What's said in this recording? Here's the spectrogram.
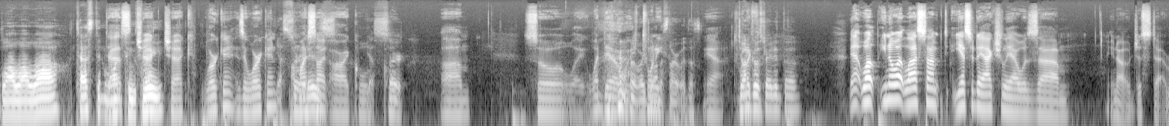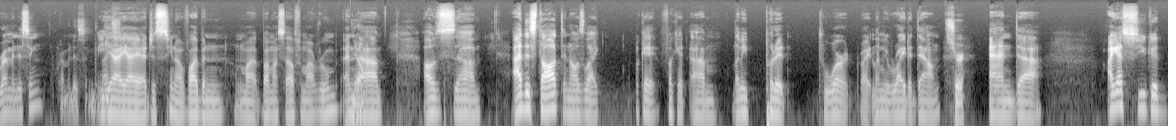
Wah wah wah. Testing one two check, three. check. Working? Is it working? Yes, On my it side? is. All right, cool. Yes, cool. sir. Um, so like, what day are Where we? do you want to start with this? Yeah. Do you want to go straight into? Yeah. Well, you know what? Last time, t- yesterday, actually, I was, um, you know, just uh, reminiscing. Reminiscing. Yeah, yeah, yeah. Just you know, vibing on my by myself in my room, and Yeah. um, I was, um, I had this thought, and I was like, okay, fuck it. Um, let me put it to word, right? Let me write it down, Sure. and uh, I guess you could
